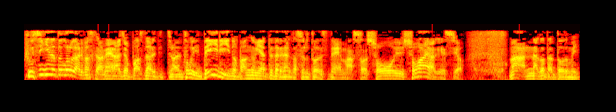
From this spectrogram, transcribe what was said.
不思議なところがありますからね、ラジオパーソナリティっていうのは、特にデイリーの番組やってたりなんかするとですね、まあ、そう、しょう、しょうがないわけですよ。まあ、あんなことはどうでもいい。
